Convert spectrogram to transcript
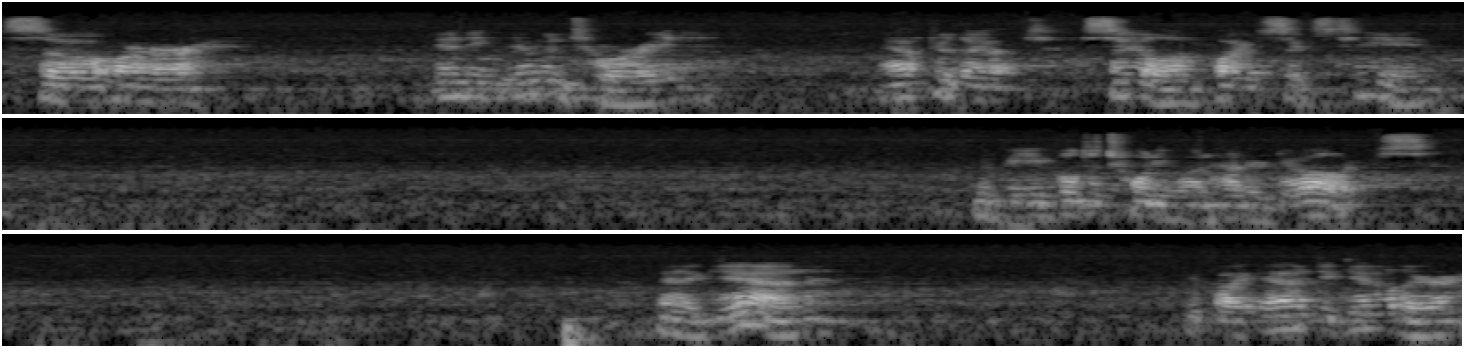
So our ending inventory after that sale on 516 would be equal to $2,100. And again, if I add together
